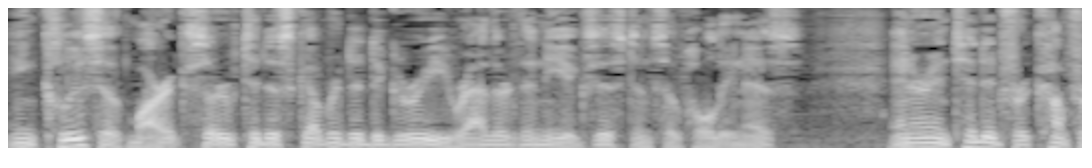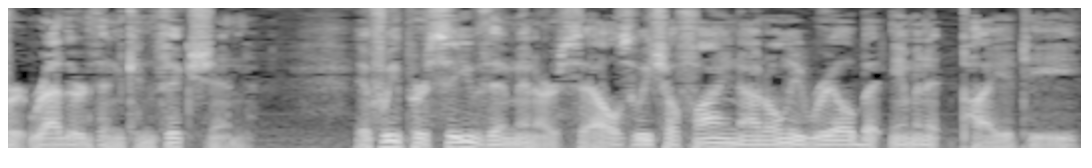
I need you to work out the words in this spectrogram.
Inclusive marks serve to discover the degree rather than the existence of holiness, and are intended for comfort rather than conviction. If we perceive them in ourselves, we shall find not only real but imminent piety,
